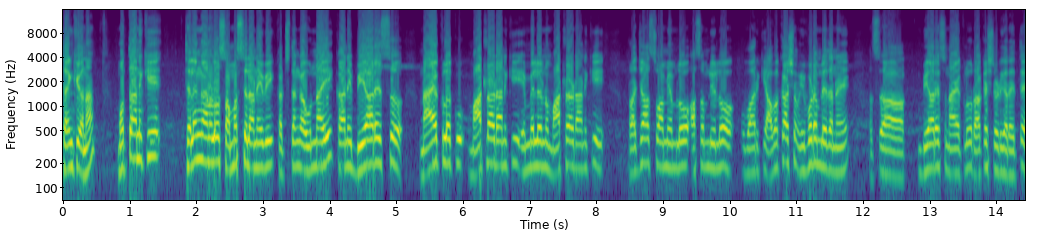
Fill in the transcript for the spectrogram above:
థ్యాంక్ యూ అన్న. మొత్తానికి తెలంగాణలో సమస్యలు అనేవి ఖచ్చితంగా ఉన్నాయి. కానీ బీఆర్ఎస్ నాయకులకు మాట్లాడడానికి ఎమ్మెల్యేలను మాట్లాడడానికి ప్రజాస్వామ్యంలో అసెంబ్లీలో వారికి అవకాశం ఇవ్వడం లేదని బీఆర్ఎస్ నాయకులు రాకేష్ రెడ్డి గారు అయితే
